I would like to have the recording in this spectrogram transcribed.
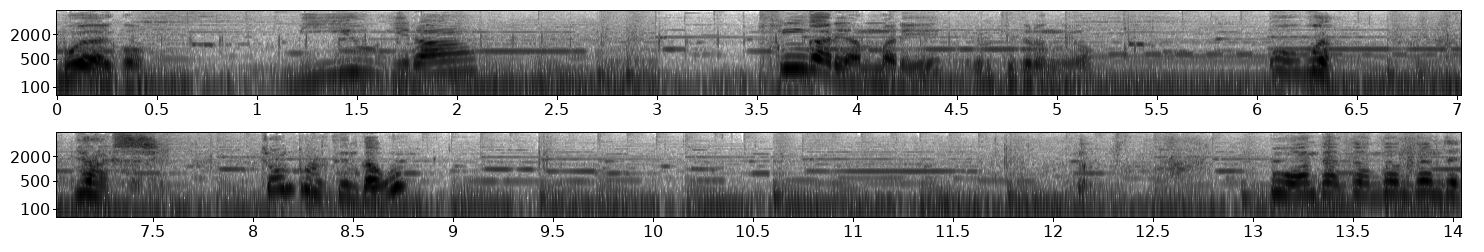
뭐야 이거? 미육이랑 퉁가리 한 마리 이렇게 들었네요. 오 뭐야? 야씨. 점프를 뛴다고? 오 안돼 안돼 안돼 안돼 안돼.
